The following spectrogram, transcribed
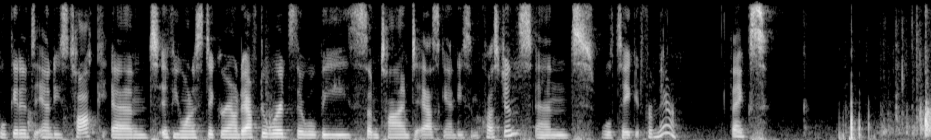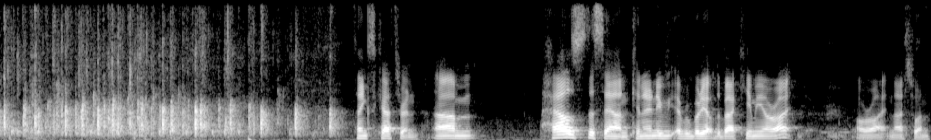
we'll get into Andy's talk, and if you want to stick around afterwards, there will be some time to ask Andy some questions, and we'll take it from there. Thanks. Thanks, Catherine. Um, how's the sound? Can any, everybody up the back hear me all right? All right, nice one.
